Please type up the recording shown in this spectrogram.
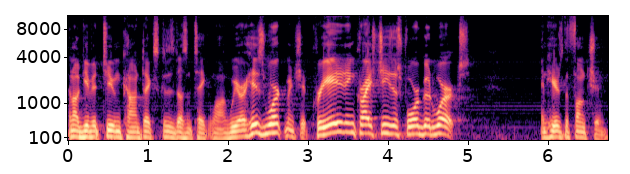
and I'll give it to you in context because it doesn't take long. We are his workmanship, created in Christ Jesus for good works. And here's the function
